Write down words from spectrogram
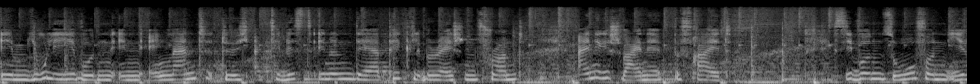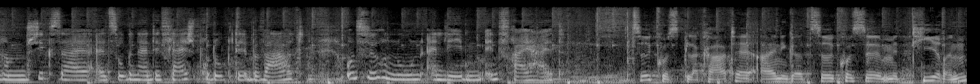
Im Juli wurden in England durch AktivistInnen der Pig Liberation Front einige Schweine befreit. Sie wurden so von ihrem Schicksal als sogenannte Fleischprodukte bewahrt und führen nun ein Leben in Freiheit. Zirkusplakate einiger Zirkusse mit Tieren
